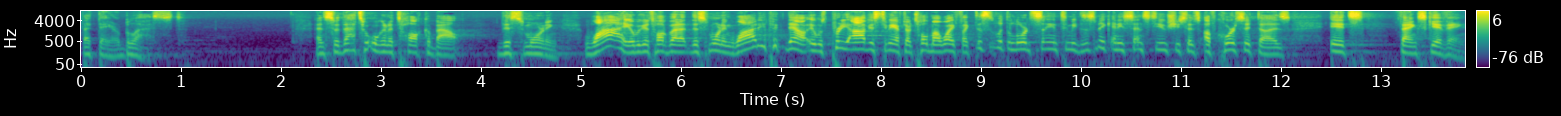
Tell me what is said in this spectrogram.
that they are blessed. And so that's what we're going to talk about this morning. Why are we going to talk about it this morning? Why do you pick now? It was pretty obvious to me after I told my wife, like, this is what the Lord's saying to me. Does this make any sense to you? She says, Of course it does. It's Thanksgiving.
